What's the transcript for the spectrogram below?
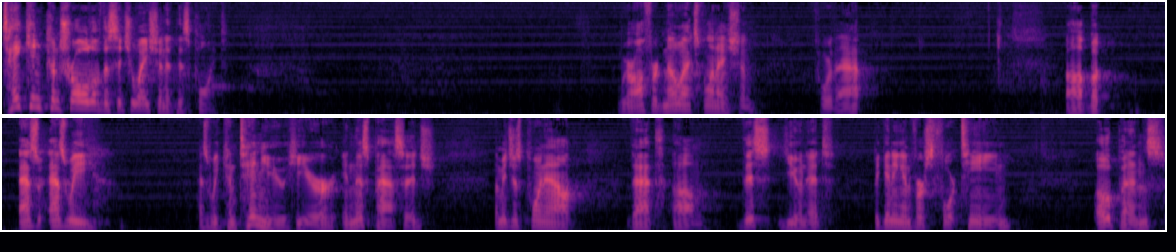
taking control of the situation at this point? We're offered no explanation for that. Uh, but as, as, we, as we continue here in this passage, let me just point out that um, this unit, beginning in verse 14, opens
